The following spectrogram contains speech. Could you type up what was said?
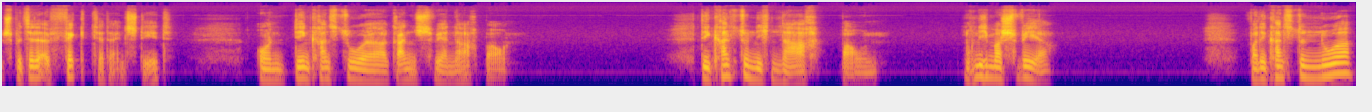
spezieller Effekt, der da entsteht. Und den kannst du ja ganz schwer nachbauen. Den kannst du nicht nachbauen. Noch nicht mal schwer. Weil den kannst du nur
